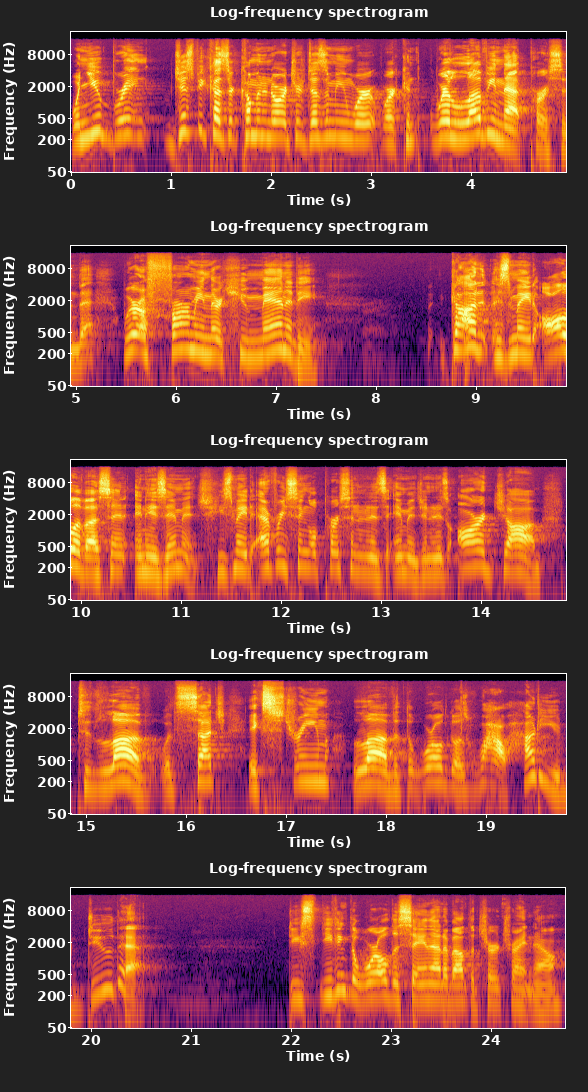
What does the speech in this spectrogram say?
when you bring just because they're coming into our church doesn't mean we're we're we're loving that person. That we're affirming their humanity. God has made all of us in, in, His image. He's made every single person in His image. And it is our job to love with such extreme love that the world goes, wow, how do you do that? Do you, do you think the world is saying that about the church right now?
